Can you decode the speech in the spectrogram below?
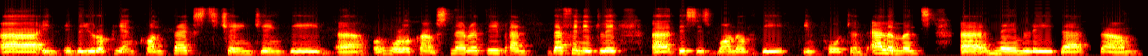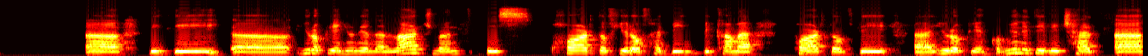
uh, in, in the European context, changing the uh, Holocaust narrative. And definitely, uh, this is one of the important elements, uh, namely that um, uh, with the uh, European Union enlargement, this part of Europe had been become a part of the uh, European community, which had uh,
